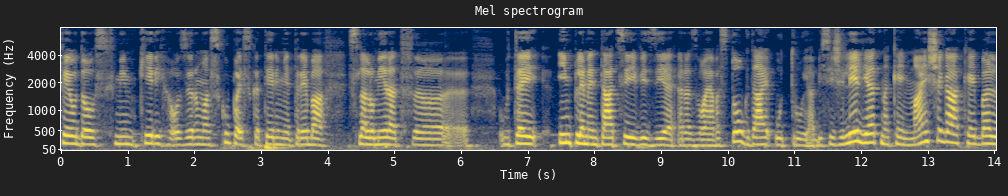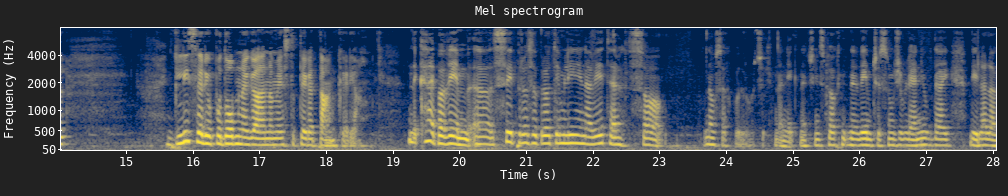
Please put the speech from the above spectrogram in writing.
feudov, mim kjerih oziroma skupaj s katerim je treba slalomirati uh, v tej implementaciji vizije razvoja? Vas to kdaj utruja? Bi si želeli jeti na kaj manjšega, kaj bolj gliserju podobnega namesto tega tankerja? Kaj pa vem, vse pravzaprav te mlini na veter so na vseh področjih na nek način. Sploh ne vem, če sem v življenju kdaj delala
